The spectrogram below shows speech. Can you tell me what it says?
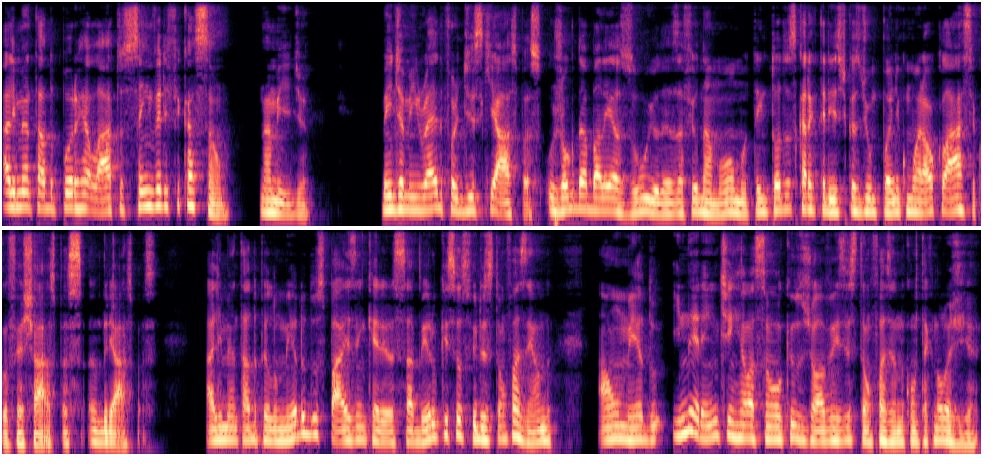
alimentado por relatos sem verificação na mídia. Benjamin Redford diz que, aspas, o jogo da baleia azul e o desafio da Momo têm todas as características de um pânico moral clássico, fecha aspas, abre aspas. Alimentado pelo medo dos pais em querer saber o que seus filhos estão fazendo, há um medo inerente em relação ao que os jovens estão fazendo com tecnologia.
